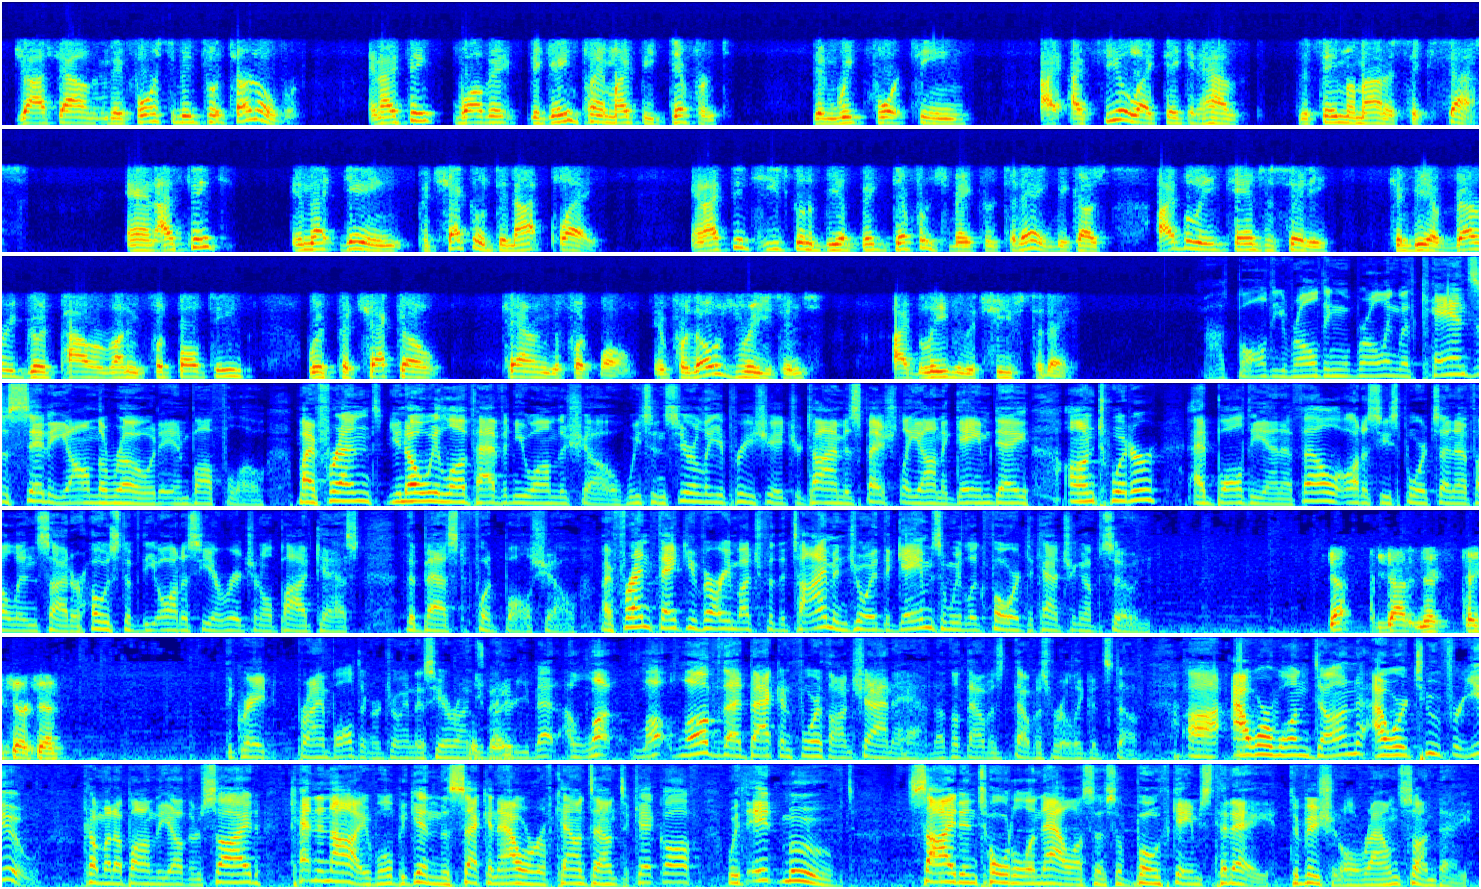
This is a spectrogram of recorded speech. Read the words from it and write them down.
Josh Allen and they forced him into a turnover. And I think while the the game plan might be different than Week 14, I, I feel like they can have the same amount of success. And I think in that game, Pacheco did not play. And I think he's going to be a big difference maker today because I believe Kansas City can be a very good power running football team with Pacheco carrying the football. And for those reasons, I believe in the Chiefs today. Baldy rolling rolling with Kansas City on the road in Buffalo. My friend, you know we love having you on the show. We sincerely appreciate your time, especially on a game day. On Twitter at Baldy NFL, Audacy Sports NFL Insider, host of the Audacy original podcast, The Best Football Show. My friend, thank you very much for the time. Enjoy the games, and we look forward to catching up soon. Yep, you got it, Nick. Take care, Ken. The great Brian Baldinger joining us here on That's You Better You Bet. I love lo- love that back and forth on Shanahan. I thought that was that was really good stuff. Uh, hour one done. Hour two for you. Coming up on the other side, Ken and I will begin the second hour of countdown to kickoff with it moved side and total analysis of both games today, divisional round Sunday.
